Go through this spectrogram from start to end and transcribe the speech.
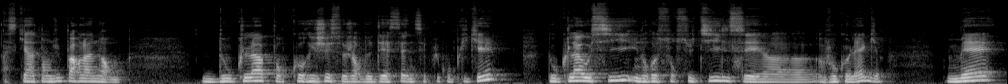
à ce qui est attendu par la norme. Donc là, pour corriger ce genre de DSN, c'est plus compliqué. Donc là aussi, une ressource utile, c'est euh, vos collègues, mais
